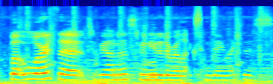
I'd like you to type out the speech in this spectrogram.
but worth it, to be honest. We needed a relaxing day like this.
